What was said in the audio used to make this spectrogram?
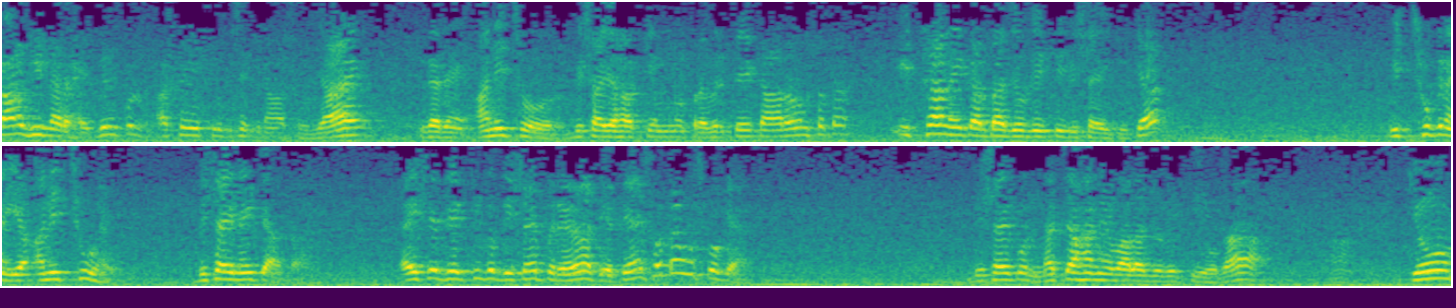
कण भी न रहे, बिल्कुल अशेष रूप से विनाश हो जाए। कहते हैं अनिच्छोर विषय किम प्रवृत्ति कारण सता। इच्छा नहीं करता जो व्यक्ति विषय की, क्या? इच्छुक नहीं है अनिच्छु है। विषय नहीं चाहता। ऐसे व्यक्ति को विषय प्रेरणा देते हैं स्वतः उसको क्या? विषय को न चाहने वाला जो व्यक्ति होगा हाँ, क्यों?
